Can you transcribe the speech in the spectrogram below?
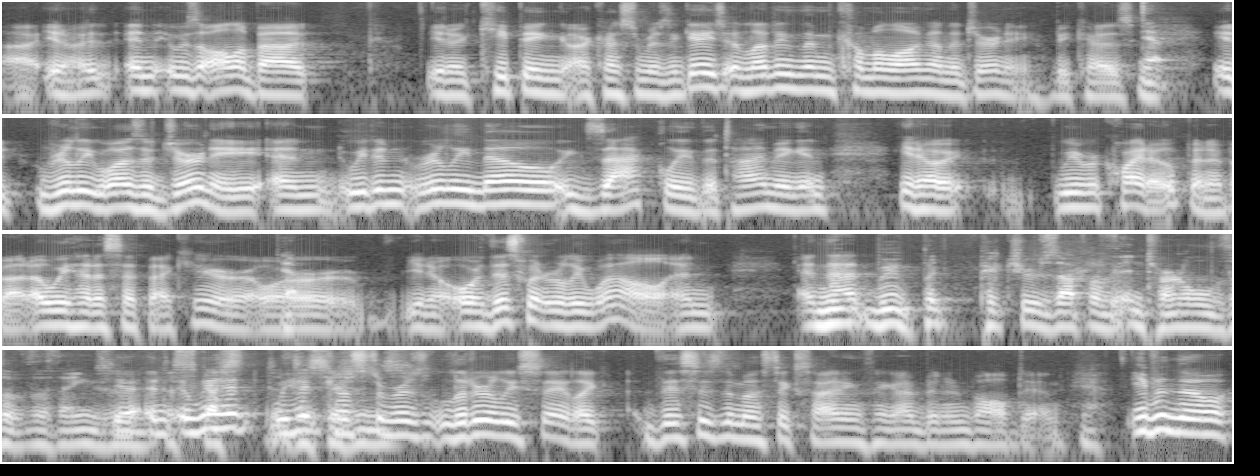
uh, you know, and it was all about you know keeping our customers engaged and letting them come along on the journey because it really was a journey, and we didn't really know exactly the timing, and you know, we were quite open about, oh, we had a setback here, or you know, or this went really well, and and that we put pictures up of internals of the things yeah, and, and, we had the we had customers literally say like, "This is the most exciting thing I've been involved in," Yeah. even though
